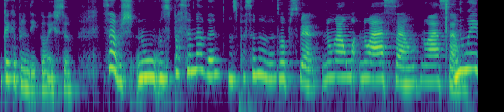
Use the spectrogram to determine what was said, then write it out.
O que é que aprendi com isto? Sabes, não, não se passa nada, não se passa nada. Estou a perceber. Não há, uma, não há ação, não há ação. Não é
